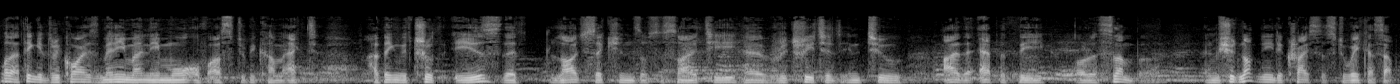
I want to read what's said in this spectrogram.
Well, I think it requires many, many more of us to become active. I think the truth is that large sections of society have retreated into either apathy or a slumber, and we should not need a crisis to wake us up.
